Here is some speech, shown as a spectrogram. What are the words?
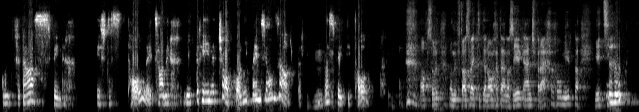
und für das finde ich, ist das toll. Jetzt habe ich weiterhin einen Job ohne Pensionsalter. Mhm. Das finde ich toll. Absolut. Und auf das möchte ich dann nachher noch sehr gerne sprechen kommen, Mirta. Jetzt, mhm.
